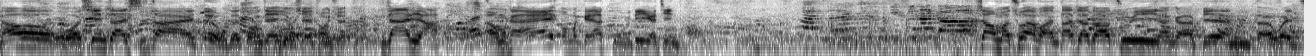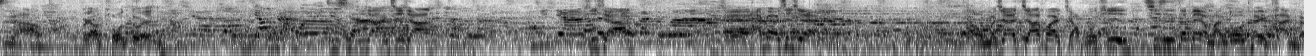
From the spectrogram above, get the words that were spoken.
然后我现在是在队伍的中间，有些同学，你在哪里啊？来，我们看，哎，我们给他鼓第一个镜头。像我们出来玩，大家都要注意那个别人的位置哈，不要脱队。吉祥，吉祥，吉祥，哎，还没有，谢谢。我们现在加快脚步，其实其实这边有蛮多可以看的，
